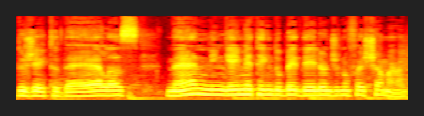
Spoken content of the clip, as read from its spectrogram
do jeito delas, né? Ninguém metendo o bedelho onde não foi chamado.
